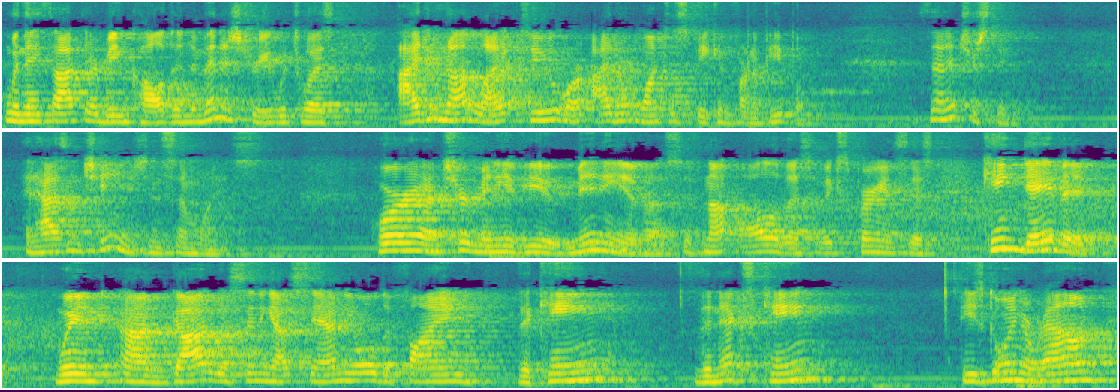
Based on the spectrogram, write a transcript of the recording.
when they thought they were being called into ministry, which was, I do not like to or I don't want to speak in front of people. Isn't that interesting? It hasn't changed in some ways. Or I'm sure many of you, many of us, if not all of us, have experienced this. King David, when um, God was sending out Samuel to find the king, the next king, He's going around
